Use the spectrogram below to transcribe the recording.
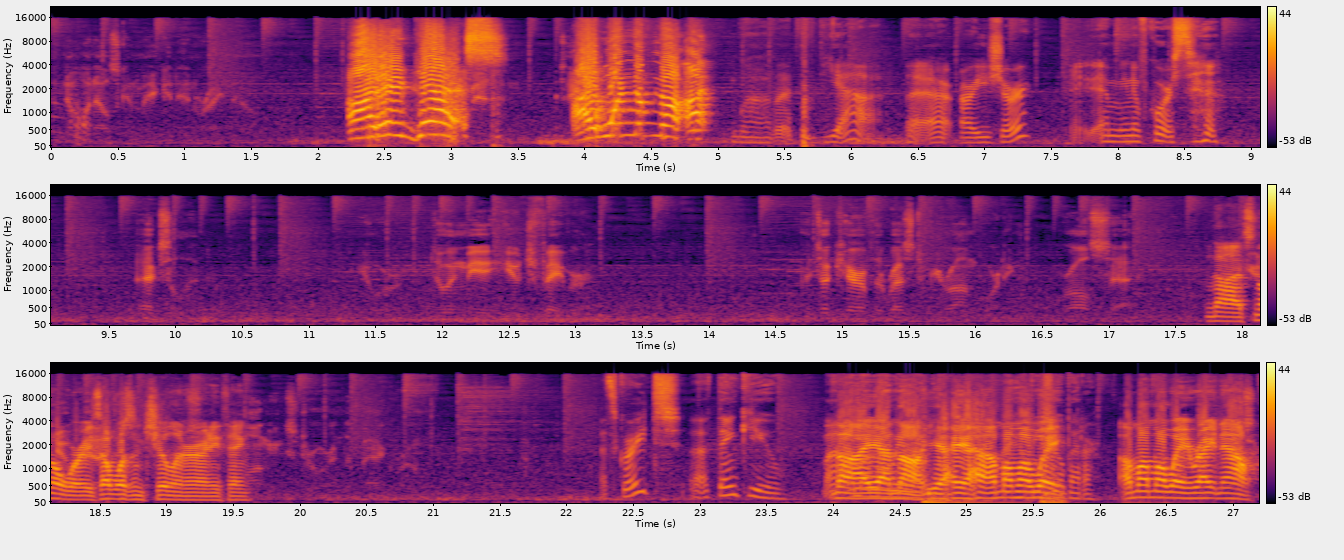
and no one else can make it in right now. I didn't guess. I wouldn't have not. I, well, uh, yeah. Uh, are you sure? I- I mean, of course. Excellent. You're doing me a huge favor. I took care of the rest of your onboarding. We're all set. Nah, it's no worries. I wasn't chilling or anything. Belongings drawer in the back room. That's great. Uh, thank you. I- No, I'm yeah, my no, way. yeah, yeah. I'm on my way. better. I'm on my way right now.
